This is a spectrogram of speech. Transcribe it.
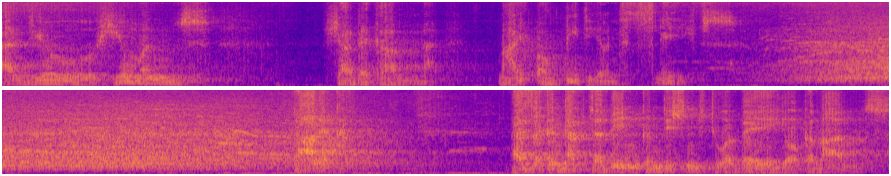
And you humans shall become my obedient slaves. Dalek, has the conductor been conditioned to obey your commands?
